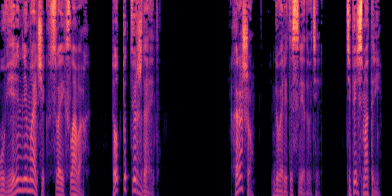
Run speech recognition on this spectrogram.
уверен ли мальчик в своих словах. Тот подтверждает. «Хорошо», — говорит исследователь. «Теперь смотри.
